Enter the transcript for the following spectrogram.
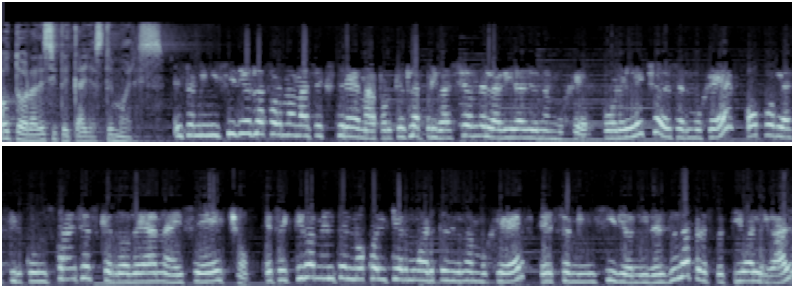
autora de Si te callas te mueres. El feminicidio es la forma más extrema porque es la privación de la vida de una mujer, por el hecho de ser mujer o por las circunstancias que rodean a ese hecho. Efectivamente, no cualquier muerte de una mujer es feminicidio, ni desde una perspectiva legal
